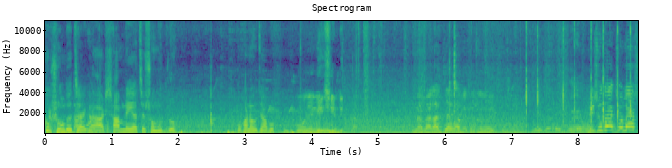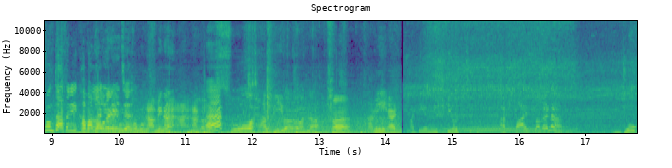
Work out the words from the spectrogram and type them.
খুব সুন্দর জায়গা। আর সামনেই আছে সমুদ্র। ওখানেও যাব। মেলার জায়গা ভেতরে রয়েছে। বিশুদা চলে আসুন তাড়াতাড়ি খাবার লাগিয়ে দিয়েছে। আমি না হ্যাঁ? সো হ্যাপি না। হ্যাঁ। আমি ফাটিয়ে বৃষ্টি হচ্ছে। আর পায়ের তলায় না যোগ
